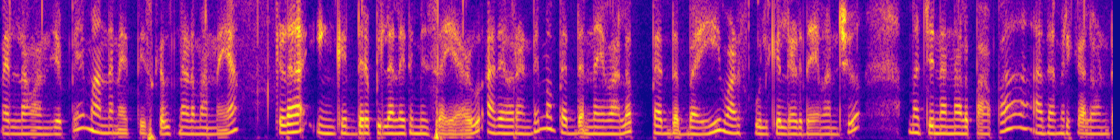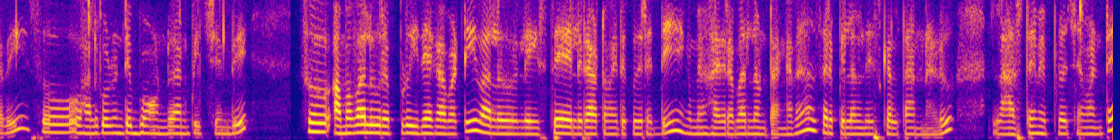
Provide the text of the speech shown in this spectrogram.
వెళ్దామని చెప్పి మా అందరిని అయితే తీసుకెళ్తున్నాడు మా అన్నయ్య. ఇక్కడ ఇంకిద్దరు పిల్లలు అయితే మిస్ అయ్యారు. అది ఎవరంటే మా పెద్దన్నయ్య వాళ్ళ పెద్ద అబ్బాయి. వాడు స్కూల్కి వెళ్ళాడు దేవాంశు. మా చిన్నన్నల పాప అది అమెరికాలో ఉంటుంది. సో వాళ్ళు కూడా ఉంటే బాగుండు అనిపించింది. సో అమ్మ వాళ్ళ ఊరు ఎప్పుడు ఇదే కాబట్టి వాళ్ళు లేస్తే వెళ్ళి రావటం అయితే కుదిరిద్ది. ఇంక మేము హైదరాబాద్లో ఉంటాం కదా సరే పిల్లల్ని తీసుకెళ్తా అన్నాడు. లాస్ట్ టైం ఎప్పుడు వచ్చామంటే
